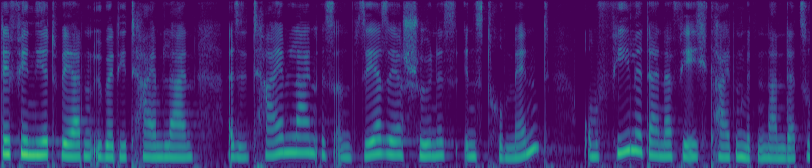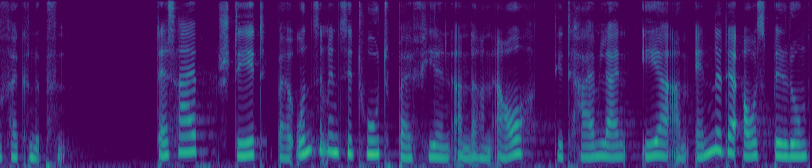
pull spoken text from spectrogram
definiert werden über die Timeline. Also die Timeline ist ein sehr, sehr schönes Instrument, um viele deiner Fähigkeiten miteinander zu verknüpfen. Deshalb steht bei uns im Institut, bei vielen anderen auch, die Timeline eher am Ende der Ausbildung,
